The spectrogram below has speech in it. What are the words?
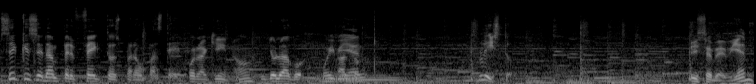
Sé que serán perfectos para un pastel. Por aquí, ¿no? Yo lo hago. Muy bien. Listo. Y se ve bien.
